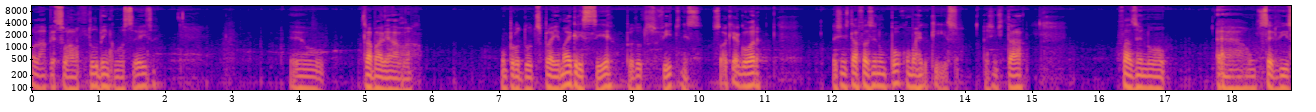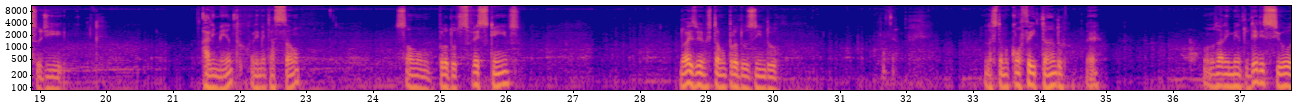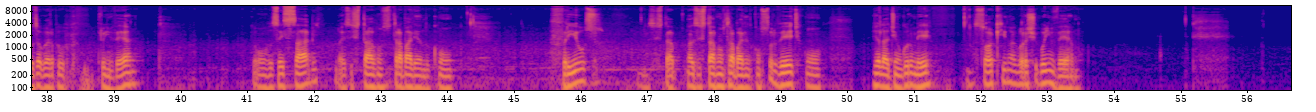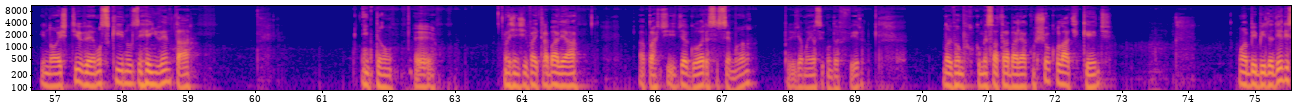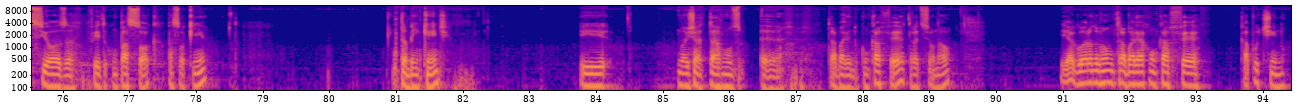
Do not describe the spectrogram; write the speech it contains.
Olá pessoal, tudo bem com vocês? Eu trabalhava com produtos para emagrecer, produtos fitness, só que agora a gente está fazendo um pouco mais do que isso. A gente está fazendo é, um serviço de alimento, alimentação. São produtos fresquinhos nós mesmos estamos produzindo, nós estamos confeitando, né? Uns alimentos deliciosos agora para o inverno. Como vocês sabem, nós estávamos trabalhando com frios, nós, está, nós estávamos trabalhando com sorvete, com geladinho gourmet, só que agora chegou o inverno. E nós tivemos que nos reinventar. Então, é, a gente vai trabalhar a partir de agora, essa semana, a partir de amanhã, segunda-feira. Nós vamos começar a trabalhar com chocolate quente, uma bebida deliciosa feita com paçoca, paçoquinha, também quente. E nós já estávamos é, trabalhando com café tradicional. E agora nós vamos trabalhar com café cappuccino.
